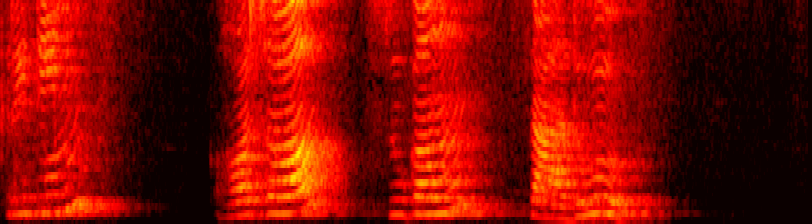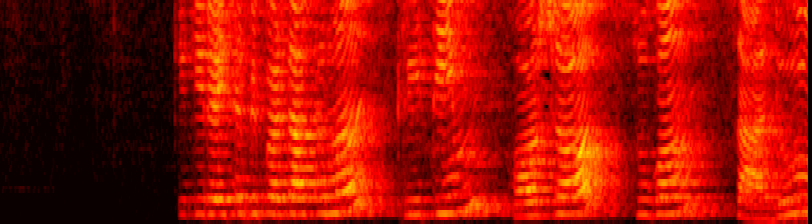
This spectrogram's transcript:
कृत्रिम हर्ष सुगम साधु। के के रहेछ विपरीतार्थमा कृत्रिम हर्ष सुगम साधु।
